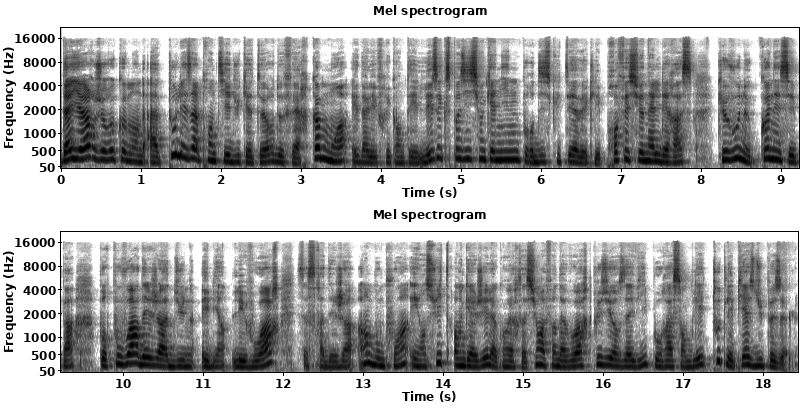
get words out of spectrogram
D'ailleurs, je recommande à tous les apprentis éducateurs de faire comme moi et d'aller fréquenter les expositions canines pour discuter avec les professionnels des races que vous ne connaissez pas pour pouvoir déjà d'une, eh bien, les voir, ça sera déjà un bon point, et ensuite engager la conversation afin d'avoir plusieurs avis pour rassembler toutes les pièces du puzzle.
